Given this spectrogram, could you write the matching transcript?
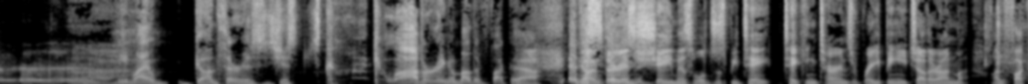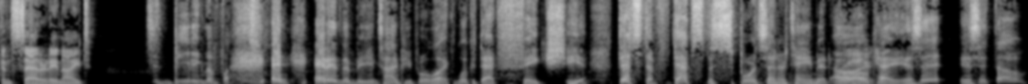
Meanwhile, Gunther is just clobbering a motherfucker. Yeah. and this, Gunther and and, this is- Sheamus will just be ta- taking turns raping each other on on fucking Saturday night. Just beating the fu- and and in the meantime, people are like, "Look at that fake shit. That's the that's the sports entertainment." Oh, Right. okay. Is it? Is it though?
